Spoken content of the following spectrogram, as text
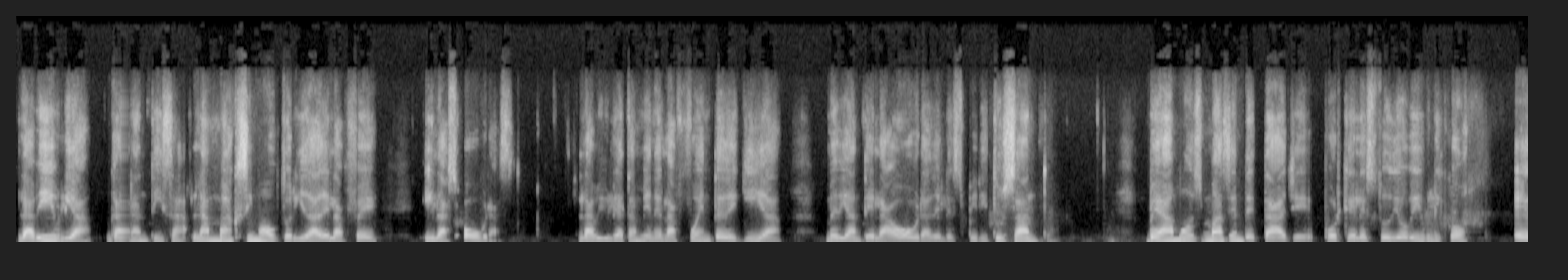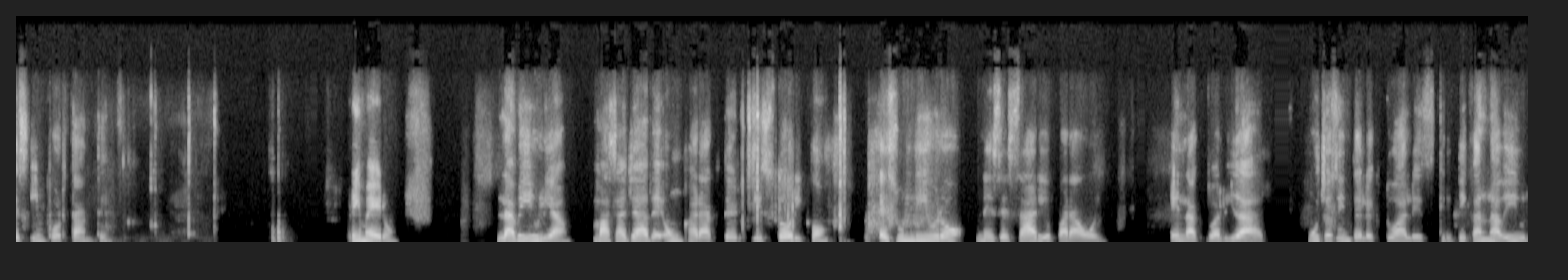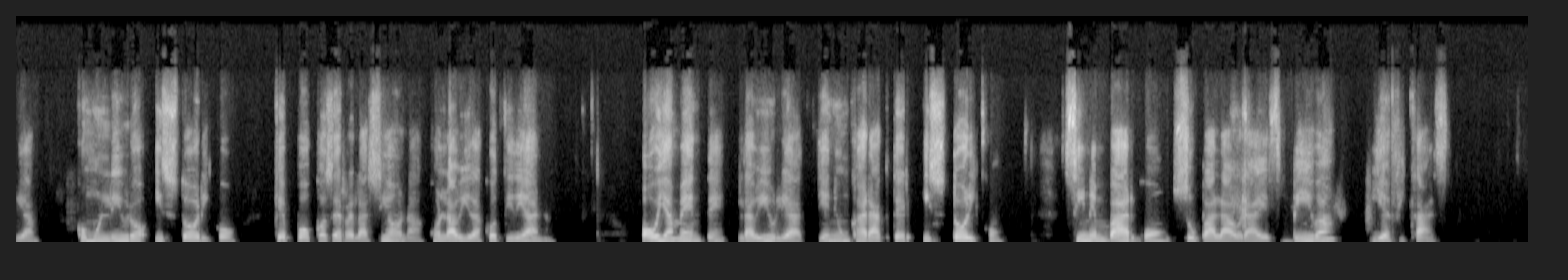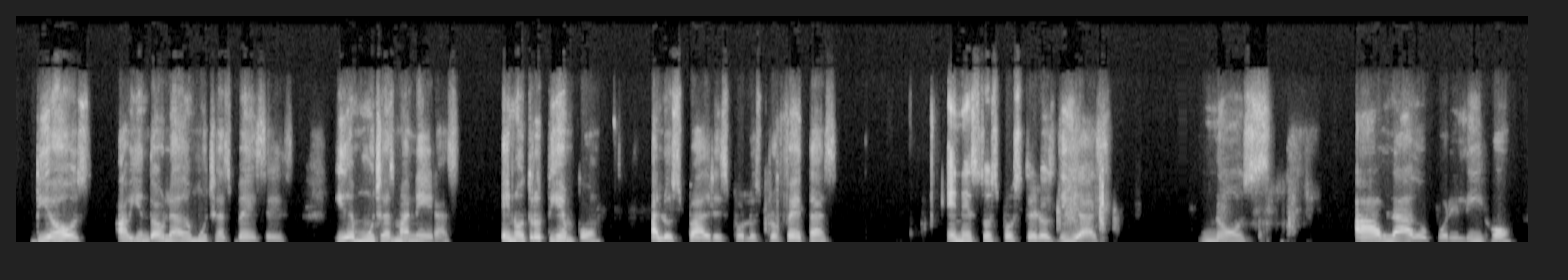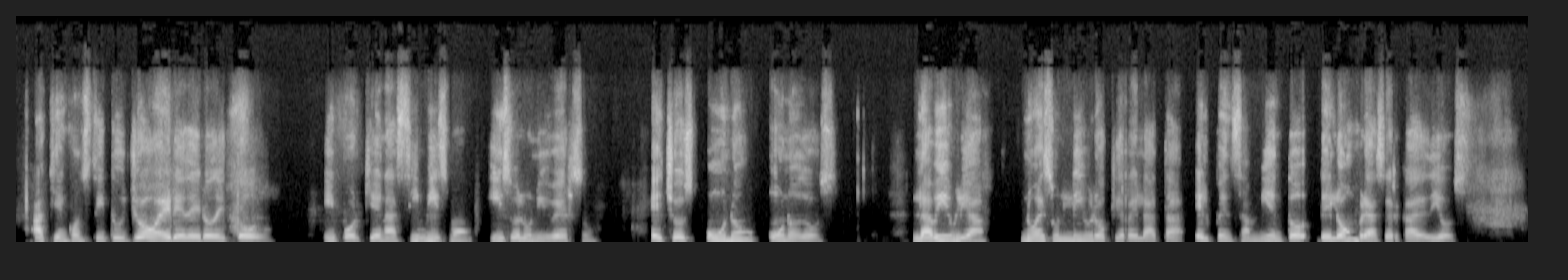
La Biblia garantiza la máxima autoridad de la fe y las obras. La Biblia también es la fuente de guía mediante la obra del Espíritu Santo. Veamos más en detalle por qué el estudio bíblico es importante. Primero, la Biblia, más allá de un carácter histórico, es un libro necesario para hoy. En la actualidad, muchos intelectuales critican la Biblia como un libro histórico que poco se relaciona con la vida cotidiana. Obviamente, la Biblia tiene un carácter histórico. Sin embargo, su palabra es viva y eficaz. Dios, habiendo hablado muchas veces y de muchas maneras en otro tiempo a los padres por los profetas, en estos posteros días nos ha hablado por el Hijo, a quien constituyó heredero de todo y por quien asimismo hizo el universo. Hechos 1, 1, 2. La Biblia no es un libro que relata el pensamiento del hombre acerca de Dios,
